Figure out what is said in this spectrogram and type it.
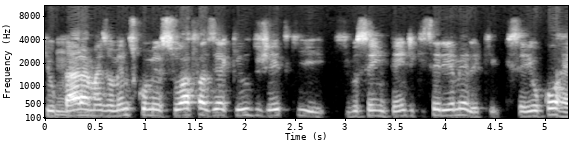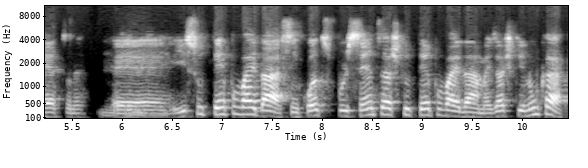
que o hum. cara mais ou menos começou a fazer aquilo do jeito que, que você entende que seria melhor, que, que seria o correto, né? Uhum. É, isso o tempo vai dar, assim, quantos por cento acho que o tempo vai dar, mas acho que nunca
